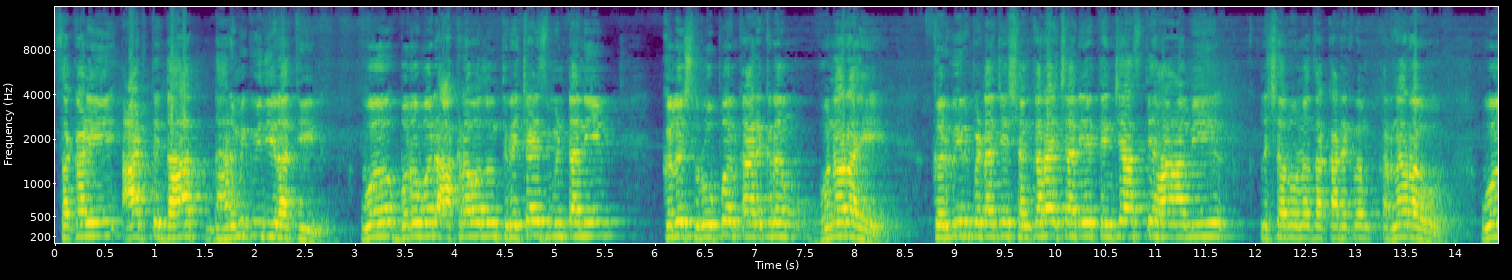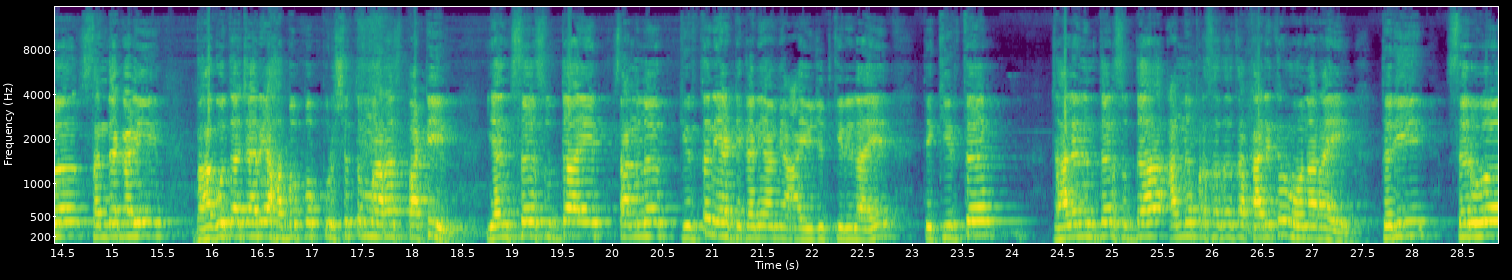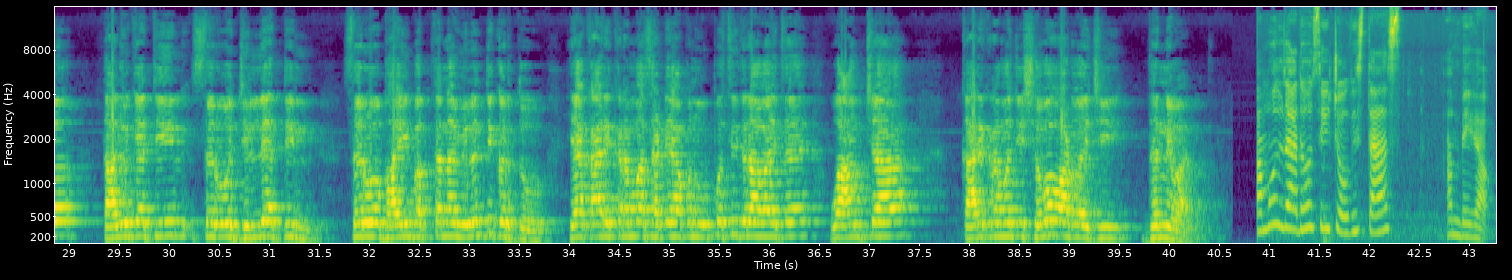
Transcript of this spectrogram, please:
सकाळी आठ ते दहा धार्मिक विधी राहतील व बरोबर अकरा वाजून त्रेचाळीस मिनिटांनी कलश रोपण कार्यक्रम होणार आहे. करवीर पेठाचे शंकराचार्य त्यांच्या हस्ते हा आम्ही कलशारोहणाचा कार्यक्रम करणार आहोत. व संध्याकाळी भागवताचार्य हबप पुरुषोत्तम महाराज पाटील यांचं सुद्धा एक चांगलं कीर्तन या ठिकाणी आम्ही आयोजित केलेलं आहे. ते कीर्तन झाल्यानंतर सुद्धा अन्नप्रसादाचा कार्यक्रम होणार आहे. तरी सर्व तालुक्यातील सर्व जिल्ह्यातील सर्व भाई भक्तांना विनंती करतो या कार्यक्रमासाठी आपण उपस्थित राहायचंय व आमच्या कार्यक्रमाची शोभा वाढवायची. धन्यवाद. अमोल जाधव सी चोवीस तास आंबेगाव.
